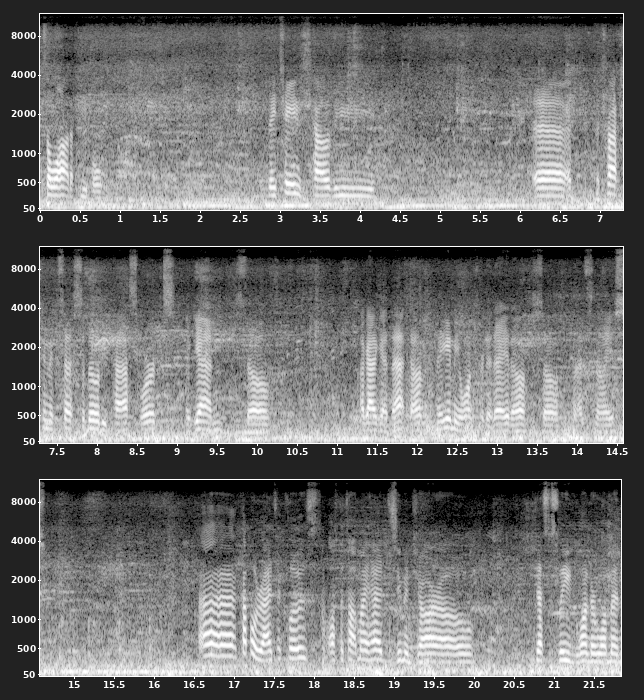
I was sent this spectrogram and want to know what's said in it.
it's a lot of people. They changed how the uh, attraction accessibility pass works again, so I gotta get that done. They gave me one for today though, so that's nice. Uh, a couple rides are closed off the top of my head. Zumanjaro, Justice League, Wonder Woman.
